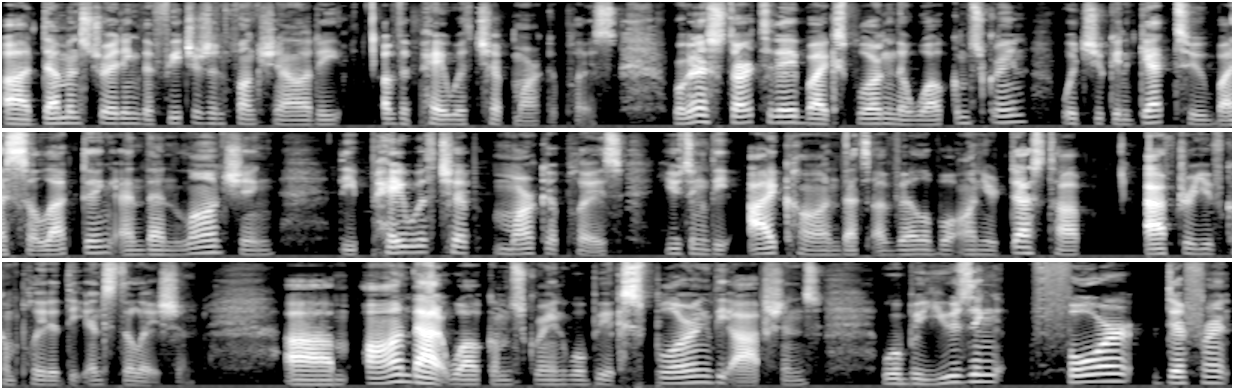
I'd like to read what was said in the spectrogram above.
uh, demonstrating the features and functionality of the Pay with Chip marketplace. We're going to start today by exploring the welcome screen, which you can get to by selecting and then launching the Pay with Chip marketplace using the icon that's available on your desktop after you've completed the installation. Um, on that welcome screen, we'll be exploring the options. We'll be using four different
